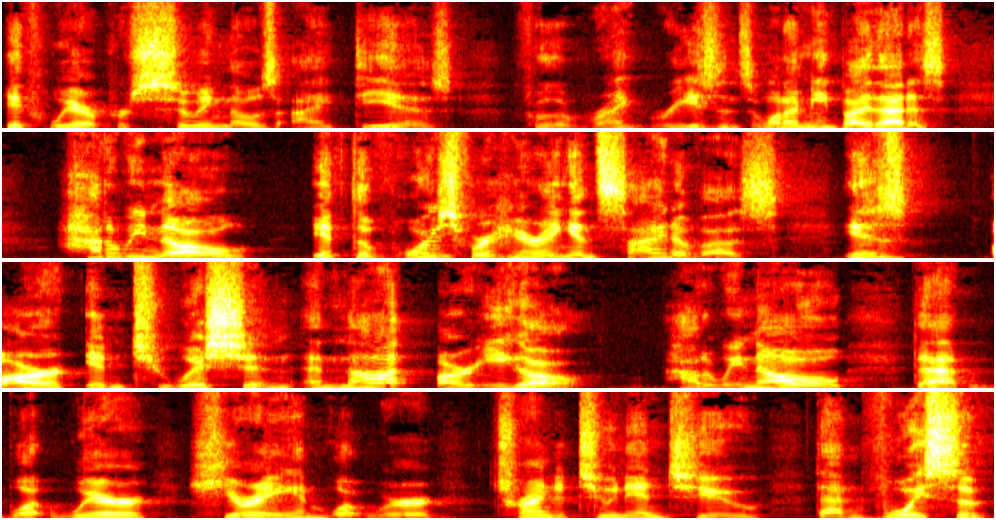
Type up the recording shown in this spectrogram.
if we are pursuing those ideas for the right reasons. And what I mean by that is, how do we know if the voice we're hearing inside of us is our intuition and not our ego? How do we know that what we're hearing and what we're trying to tune into, that voice of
